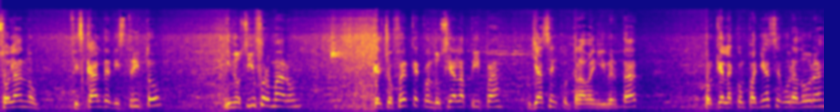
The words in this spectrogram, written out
Solano, fiscal de distrito, y nos informaron que el chofer que conducía la pipa ya se encontraba en libertad porque la compañía aseguradora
